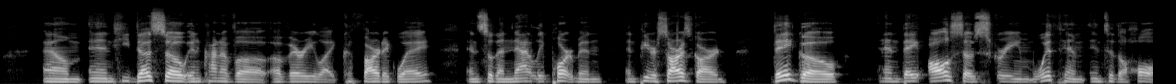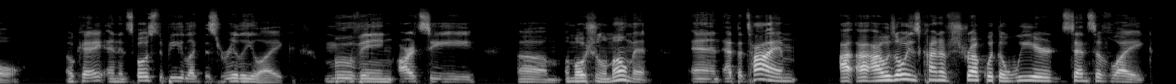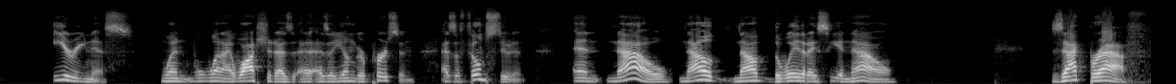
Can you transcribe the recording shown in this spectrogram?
um, and he does so in kind of a, a very like cathartic way. And so then Natalie Portman and Peter Sarsgaard, they go and they also scream with him into the hole. Okay, and it's supposed to be like this really like moving, artsy, um, emotional moment. And at the time, I, I was always kind of struck with a weird sense of like eeriness when when I watched it as as a younger person, as a film student. And now, now, now, the way that I see it now, Zach Braff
